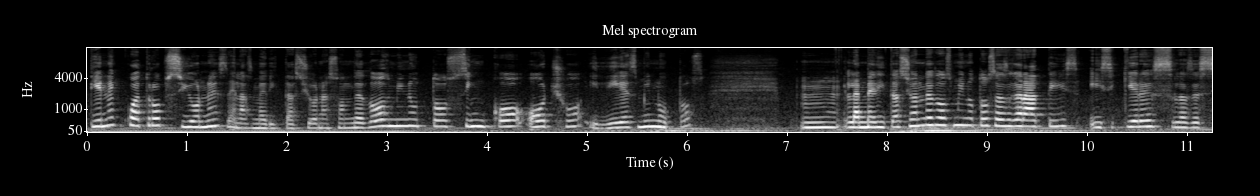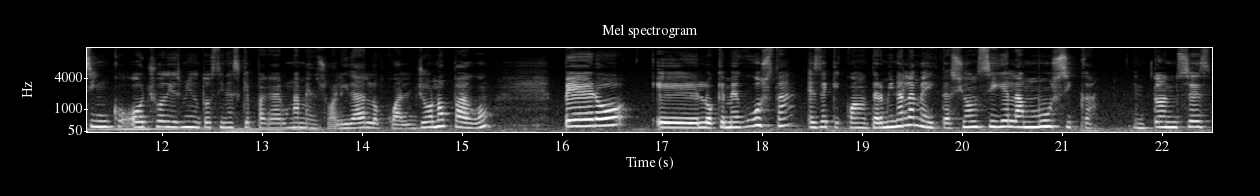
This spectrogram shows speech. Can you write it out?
Tiene cuatro opciones en las meditaciones. Son de 2 minutos, 5, 8 y 10 minutos. Mm, la meditación de 2 minutos es gratis y si quieres las de 5, 8 o 10 minutos tienes que pagar una mensualidad, lo cual yo no pago. Pero eh, lo que me gusta es de que cuando termina la meditación sigue la música. Entonces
